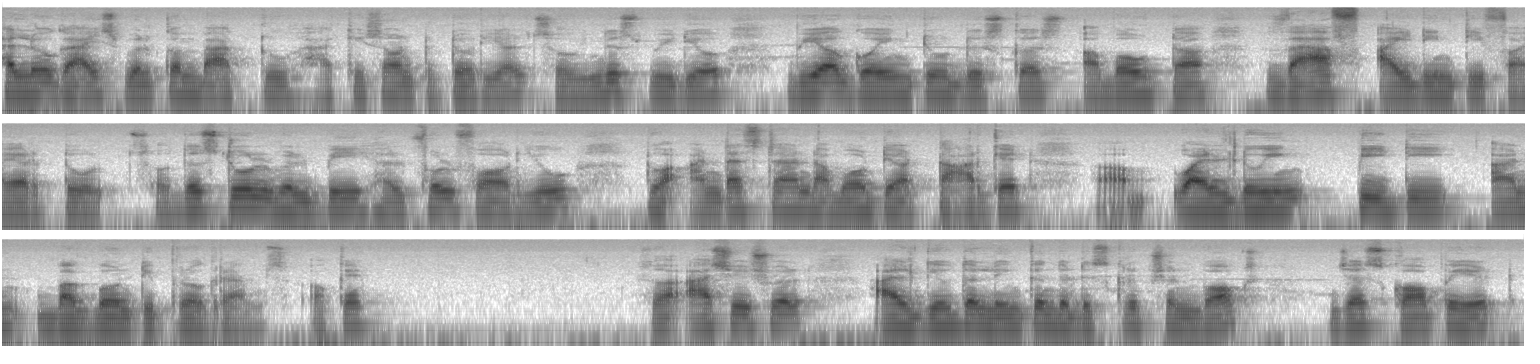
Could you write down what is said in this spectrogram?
hello guys welcome back to Hackison tutorial. So in this video we are going to discuss about a WAF identifier tool. So this tool will be helpful for you to understand about your target uh, while doing PT and bug bounty programs okay? So as usual I'll give the link in the description box. Just copy it.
